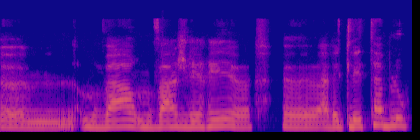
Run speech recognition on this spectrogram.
euh on va on va gérer euh, euh, avec les tableaux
